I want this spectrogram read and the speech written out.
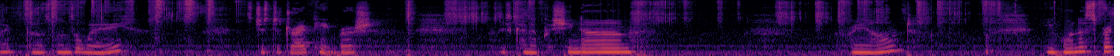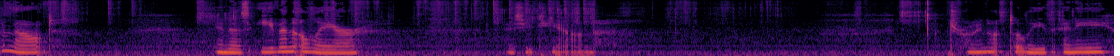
wipe those ones away. It's just a dry paintbrush. I'm just kind of pushing them around. You want to spread them out in as even a layer as you can. Try not to leave any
